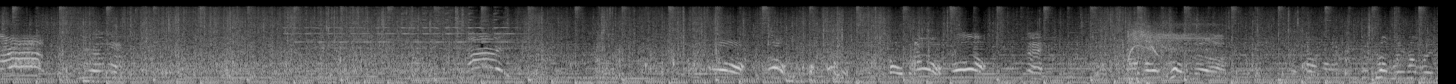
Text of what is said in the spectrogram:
啊天呐哦好高哦会痛会痛会痛。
